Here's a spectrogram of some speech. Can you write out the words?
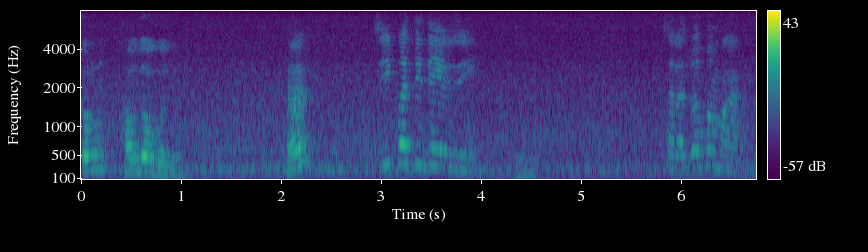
करून खाऊ दो गजून हा? श्रीपती देवजी. चला झोपा मग आता.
